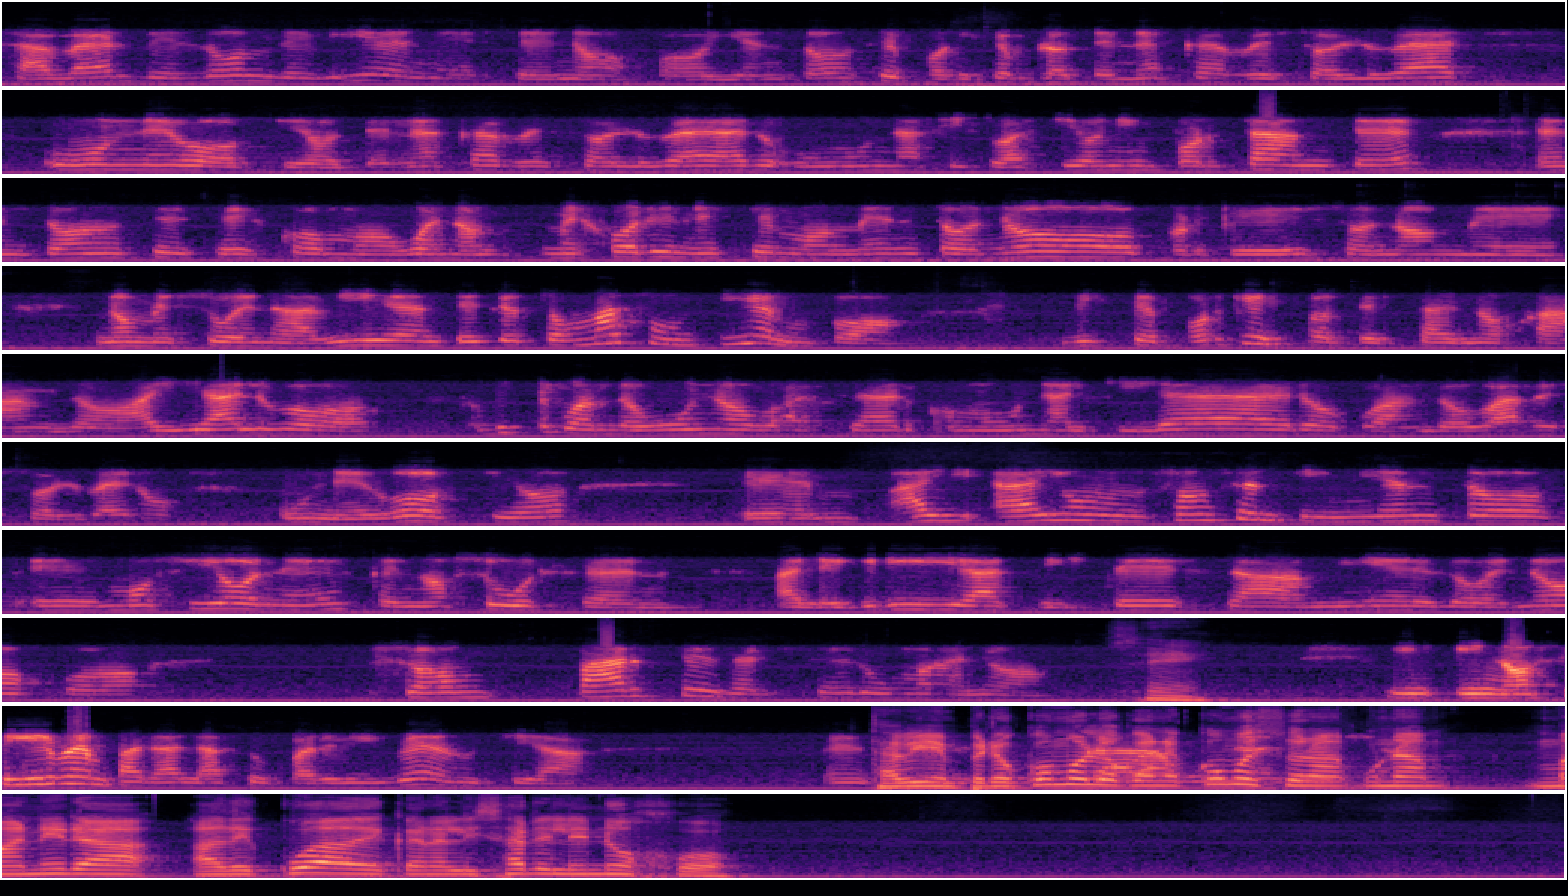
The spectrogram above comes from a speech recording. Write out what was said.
saber de dónde viene ese enojo. Y entonces, por ejemplo, tenés que resolver un negocio, tenés que resolver una situación importante, entonces es como, bueno, mejor en ese momento no, porque eso no me, no me suena bien, te, te tomás un tiempo, ¿viste? ¿Por qué esto te está enojando? Hay algo, ¿viste? Cuando uno va a hacer como un alquiler o cuando va a resolver un, negocio, eh, hay, hay un, son sentimientos, emociones que nos surgen alegría, tristeza, miedo, enojo, son parte del ser humano. Sí. Y, nos sirven para la supervivencia. Está bien, pero ¿cómo, lo cómo es una, una manera adecuada de canalizar el enojo?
